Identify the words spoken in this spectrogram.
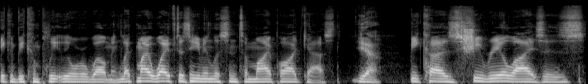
it can be completely overwhelming. Like my wife doesn't even listen to my podcast Yeah. because she realizes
